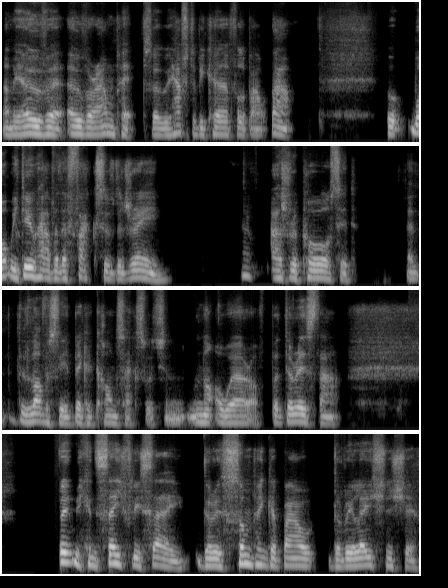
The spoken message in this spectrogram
And they over over amp it. So we have to be careful about that. But what we do have are the facts of the dream as reported. And there's obviously a bigger context which I'm not aware of, but there is that. I think we can safely say there is something about the relationship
